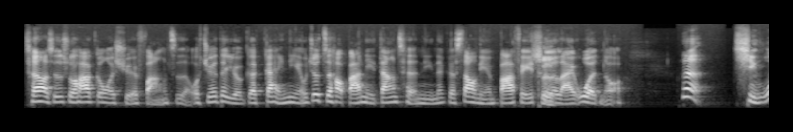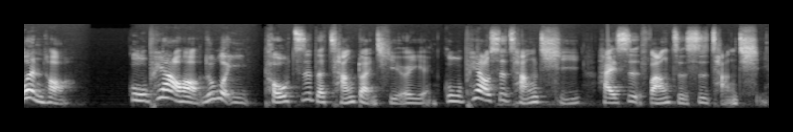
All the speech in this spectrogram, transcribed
陈老师说他跟我学房子，我觉得有个概念，我就只好把你当成你那个少年巴菲特是来问哦。那请问哈、股票哈、如果以投资的长短期而言，股票是长期还是房子是长期？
